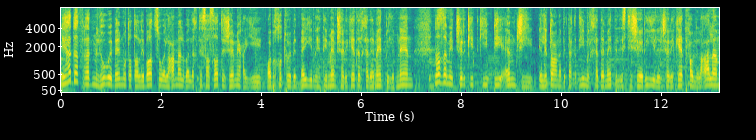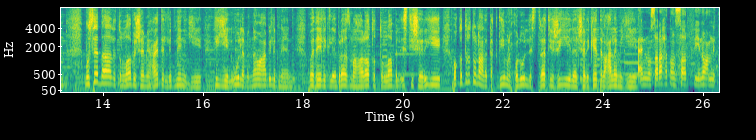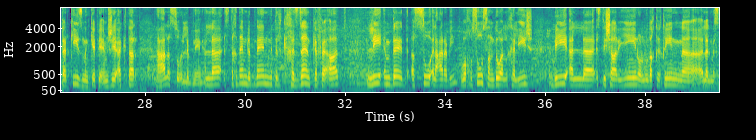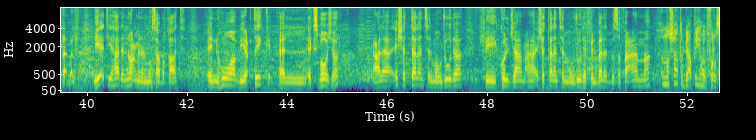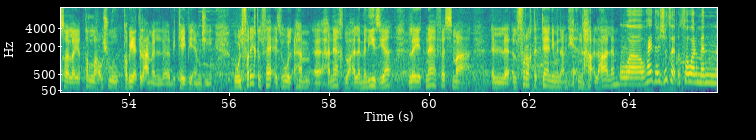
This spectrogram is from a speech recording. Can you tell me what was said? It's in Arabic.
بهدف ردم الهوة بين متطلبات سوق العمل والاختصاصات الجامعية وبخطوة بتبين اهتمام شركات الخدمات بلبنان نظمت شركة KPMG اللي تعنى بتقديم الخدمات الاستشارية للشركات حول العالم مسابقة لطلاب الجامعات اللبنانية هي الأولى من نوعها بلبنان وذلك لإبراز مهارات الطلاب الاستشارية وقدرتهم على تقديم الحلول الاستراتيجية للشركات العالمية. إنه صراحة صار في نوع من التركيز من KPMG أكثر على السوق اللبناني. لاستخدام لبنان مثل خزان كفاءات لإمداد السوق العربي وخصوصا دول الخليج بالاستشاريين والمدققين للمستقبل. يأتي هذا النوع من المسابقات انه هو بيعطيك ال exposure على إيش ال talents الموجودة في كل جامعة، إيش ال talents الموجودة في البلد بصفة عامة. النشاط بيعطيهم فرصة ليطلعوا شو طبيعة العمل ب KPMG، والفريق الفائز هو الأهم حناخده على ماليزيا ليتنافس مع الفرق الثانية من أنحاء العالم. وهذا الجزء بتصور من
